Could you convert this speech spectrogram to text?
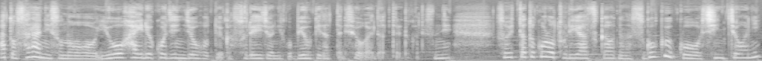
あとさらにその要配慮個人情報というかそれ以上にこう病気だったり障害だったりとかですねそういったところを取り扱うというのはすごくこう慎重に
